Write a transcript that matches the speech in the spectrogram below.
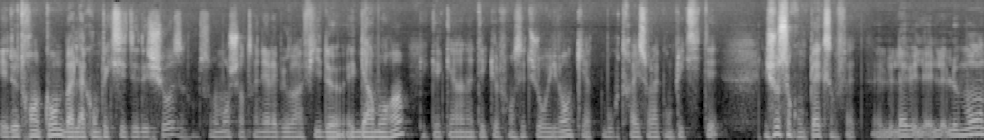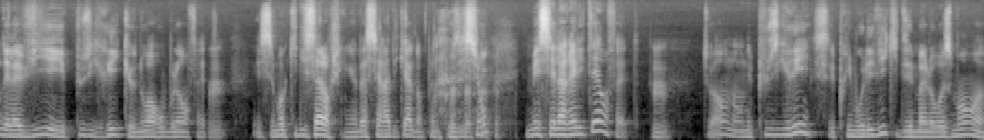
Et de te rendre compte bah, de la complexité des choses. En ce moment, je suis en train de lire la biographie d'Edgar Morin, qui est quelqu'un, un intellectuel français toujours vivant, qui a beaucoup travaillé sur la complexité. Les choses sont complexes, en fait. Le, la- le- le monde et la vie est plus gris que noir ou blanc, en fait. Mm. Et c'est moi qui dis ça, alors que je suis quelqu'un d'assez radical dans plein de positions. mais c'est la réalité, en fait. Mm. Tu vois, on en est plus gris. C'est Primo Levi qui disait malheureusement, euh,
